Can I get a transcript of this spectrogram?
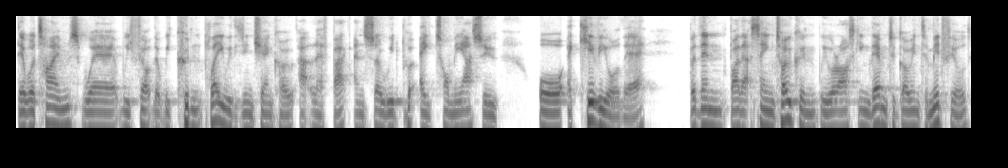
There were times where we felt that we couldn't play with Zinchenko at left back, and so we'd put a Tomiyasu or a Kiwior there. But then by that same token, we were asking them to go into midfield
